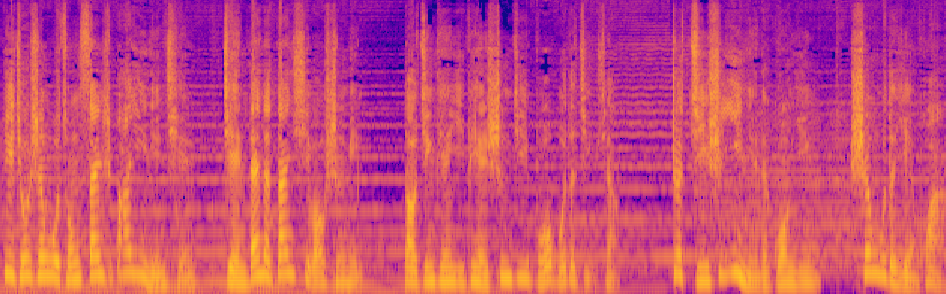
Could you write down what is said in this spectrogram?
地球生物从三十八亿年前。简单的单细胞生命，到今天一片生机勃勃的景象，这几十亿年的光阴，生物的演化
